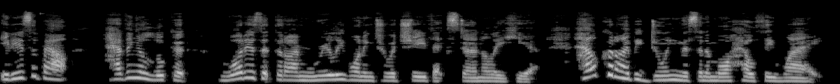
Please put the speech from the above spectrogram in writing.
It is about having a look at what is it that I'm really wanting to achieve externally here? How could I be doing this in a more healthy way?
